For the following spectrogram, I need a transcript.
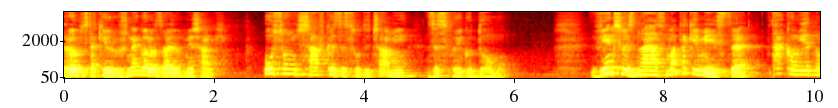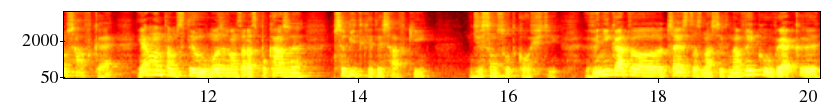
robić takie różnego rodzaju mieszanki. Usuń szafkę ze słodyczami ze swojego domu. Większość z nas ma takie miejsce, taką jedną szafkę. Ja mam tam z tyłu, może Wam zaraz pokażę przebitkę tej szafki, gdzie są słodkości. Wynika to często z naszych nawyków, jak y,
